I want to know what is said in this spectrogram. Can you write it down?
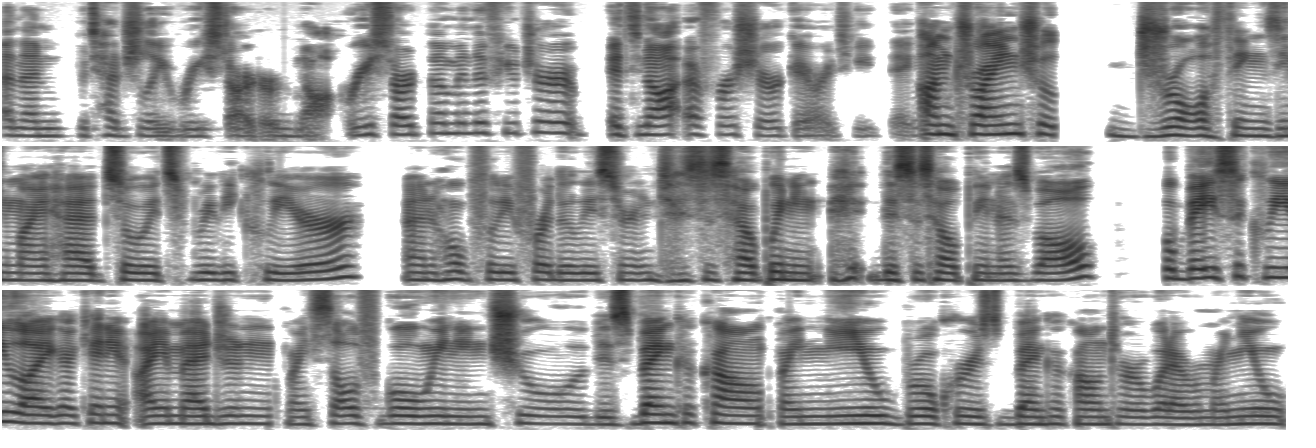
and then potentially restart or not restart them in the future. It's not a for sure guaranteed thing. I'm trying to draw things in my head so it's really clear and hopefully for the listener this is helping this is helping as well so basically, like I can, I imagine myself going into this bank account, my new broker's bank account or whatever, my new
